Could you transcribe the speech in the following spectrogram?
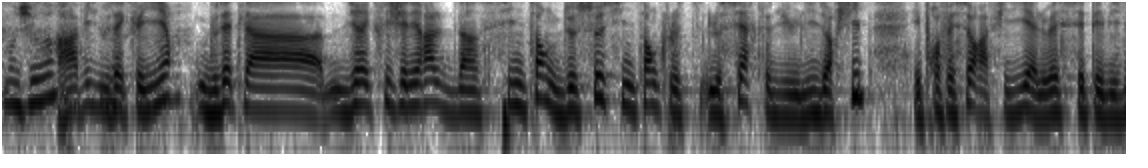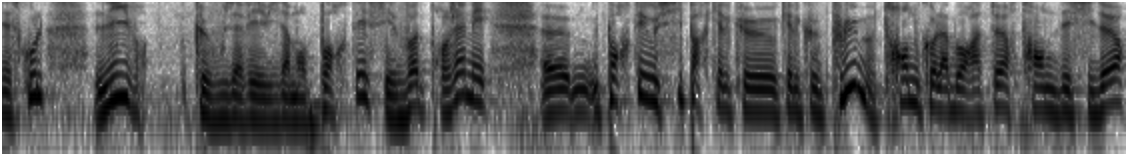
Bonjour. Ravi de vous accueillir. Vous êtes la directrice générale d'un think tank, de ce think tank, le, le Cercle du Leadership, et professeur affilié à l'ESCP Business School. Livre que vous avez évidemment porté, c'est votre projet, mais porté aussi par quelques, quelques plumes, 30 collaborateurs, 30 décideurs.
